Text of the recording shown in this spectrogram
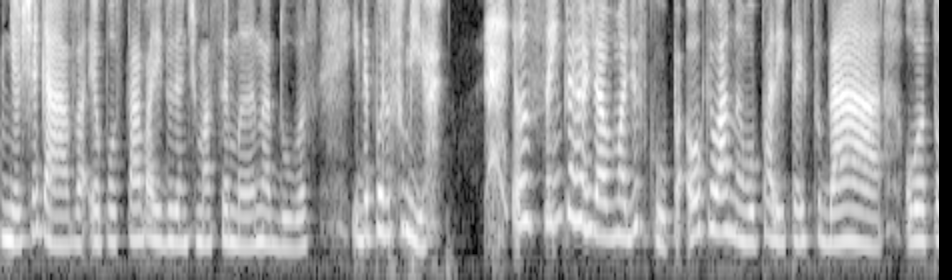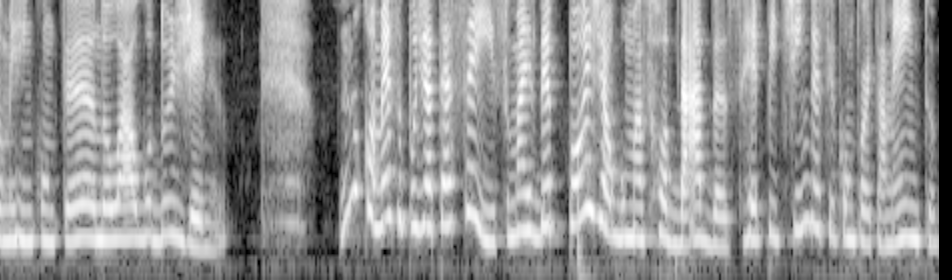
E eu chegava, eu postava ali durante uma semana, duas, e depois eu sumia. Eu sempre arranjava uma desculpa, ou que eu, ah, não, eu parei para estudar, ou eu tô me reencontrando, ou algo do gênero. No começo podia até ser isso, mas depois de algumas rodadas repetindo esse comportamento,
